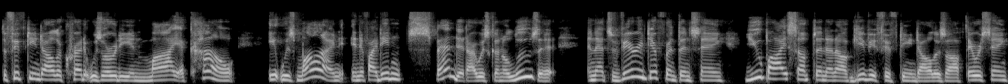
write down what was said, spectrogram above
the $15 credit was already in my account it was mine. And if I didn't spend it, I was going to lose it. And that's very different than saying, you buy something and I'll give you $15 off. They were saying,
